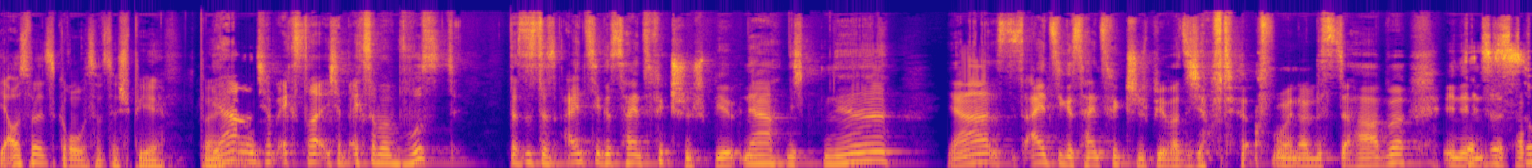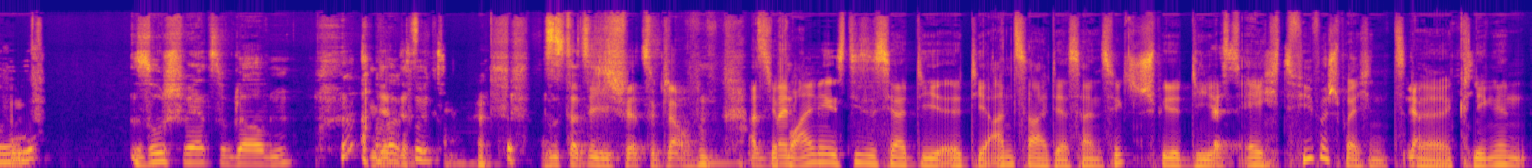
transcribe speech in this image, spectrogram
die Auswahl ist groß auf das Spiel. Ja, und ich habe extra, ich habe extra bewusst, das ist das einzige Science-Fiction-Spiel. Ja, nicht, ne, ja, das ist das einzige Science-Fiction-Spiel, was ich auf, der, auf meiner Liste habe. In den Top so, 5 so schwer zu glauben. Aber ja, das, gut. Das ist tatsächlich schwer zu glauben. Also ja, mein, vor allen Dingen ist dieses Jahr die, die Anzahl der Science-Fiction-Spiele, die yes. echt vielversprechend ja. äh, klingen,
